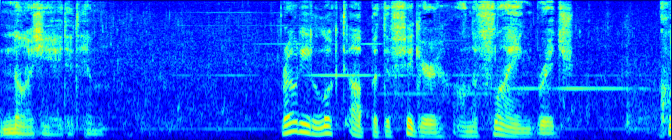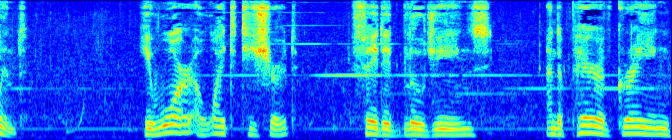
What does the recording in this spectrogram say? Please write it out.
nauseated him. Brody looked up at the figure on the flying bridge. Quint. He wore a white t-shirt, faded blue jeans, and a pair of graying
